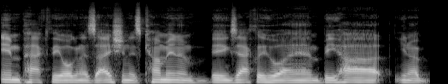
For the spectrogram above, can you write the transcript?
impact the organization is come in and be exactly who I am, be hard, you know,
